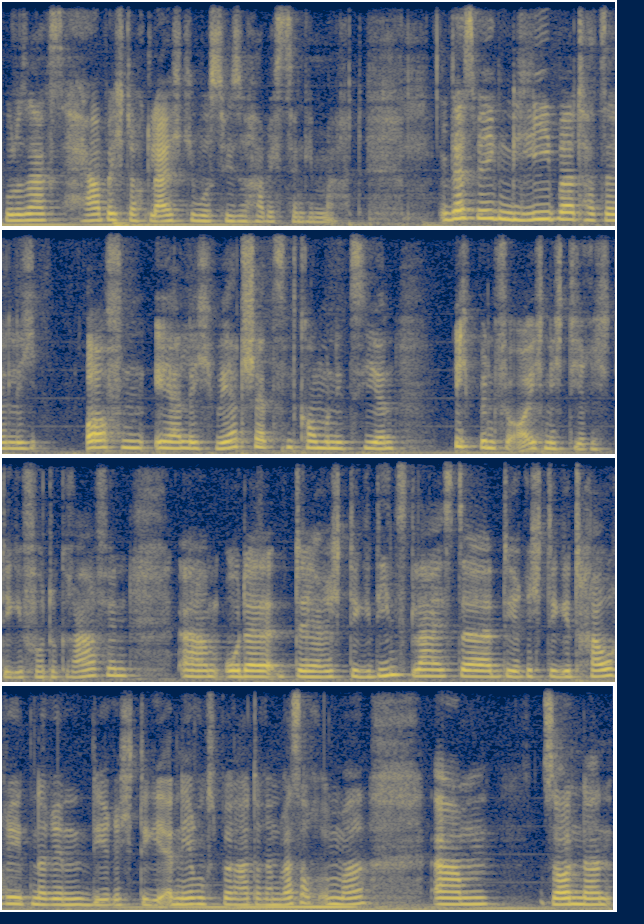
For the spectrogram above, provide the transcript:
wo du sagst, habe ich doch gleich gewusst, wieso habe ich es denn gemacht? Deswegen lieber tatsächlich offen, ehrlich, wertschätzend kommunizieren. Ich bin für euch nicht die richtige Fotografin ähm, oder der richtige Dienstleister, die richtige Traurednerin, die richtige Ernährungsberaterin, was auch immer, ähm, sondern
